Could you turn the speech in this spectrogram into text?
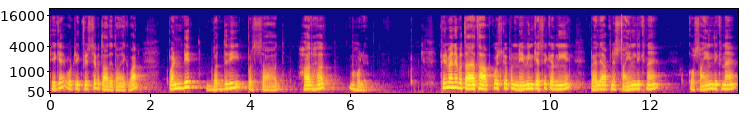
ठीक है? वो ट्रिक फिर से बता देता हूँ एक बार। पंडित बद्री प्रसाद हर हर भोले। फिर मैंने बताया था आपको इसके ऊपर नेमिंग कैसे करनी है। पहले आपने साइन लिखना है कोसाइन लिखना है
